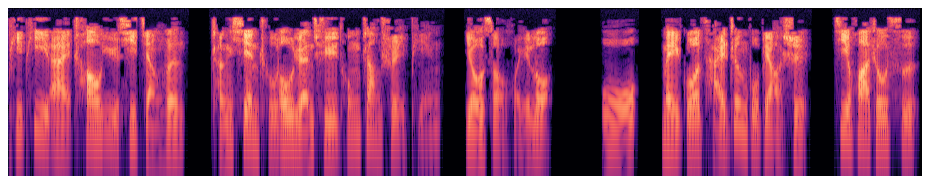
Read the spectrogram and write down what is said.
，PPI 超预期降温，呈现出欧元区通胀水平有所回落。五，美国财政部表示，计划周四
